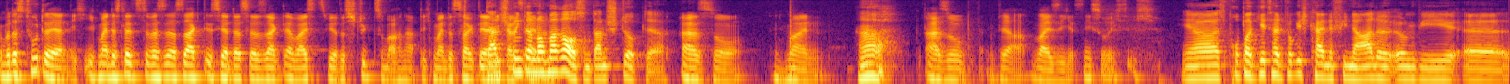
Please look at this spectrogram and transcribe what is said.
Aber das tut er ja nicht. Ich meine, das Letzte, was er sagt, ist ja, dass er sagt, er weiß jetzt, wie er das Stück zu machen hat. Ich meine, das sagt er dann nicht. Dann springt er nochmal raus und dann stirbt er. Also, ich meine. Ah. Also, ja, weiß ich jetzt nicht so richtig. Ja, es propagiert halt wirklich keine finale irgendwie äh,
